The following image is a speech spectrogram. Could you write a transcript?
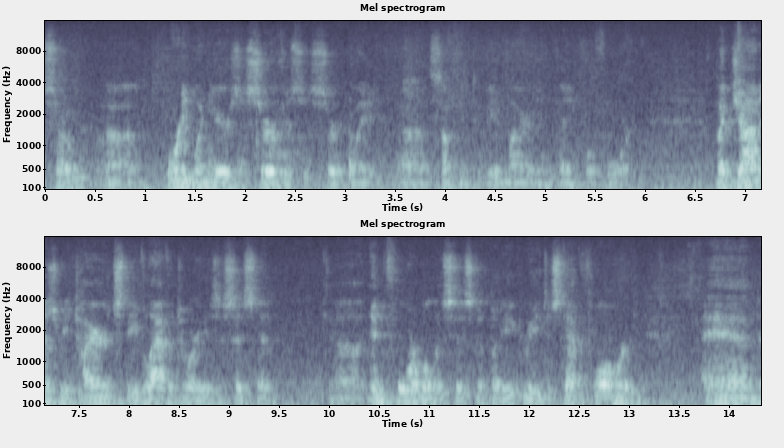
So uh, forty-one years of service is certainly uh, something to be admired and thankful for. But John is retired, Steve Lavatory is assistant, uh, informal assistant, but he agreed to step forward. And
